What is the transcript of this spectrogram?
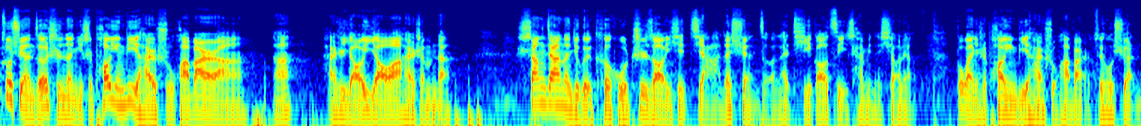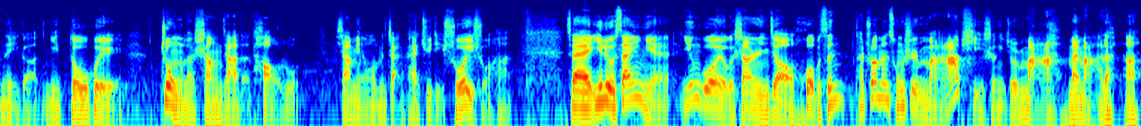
做选择时呢，你是抛硬币还是数花瓣啊？啊，还是摇一摇啊，还是什么的？商家呢就给客户制造一些假的选择来提高自己产品的销量。不管你是抛硬币还是数花瓣，最后选的那个，你都会中了商家的套路。下面我们展开具体说一说哈。在一六三一年，英国有个商人叫霍布森，他专门从事马匹生意，就是马卖马的啊。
